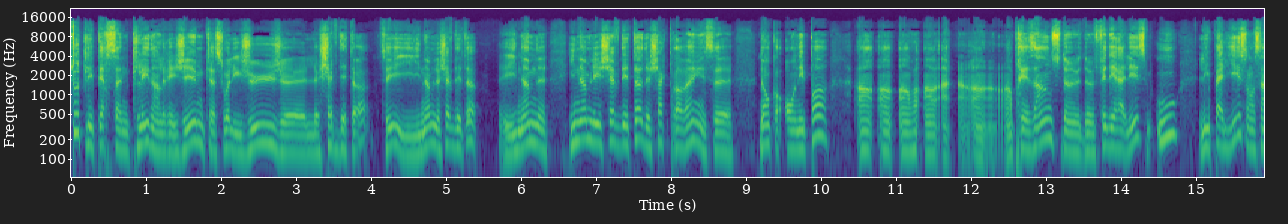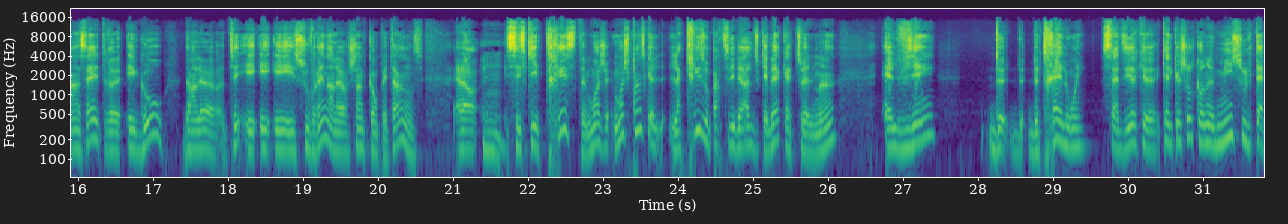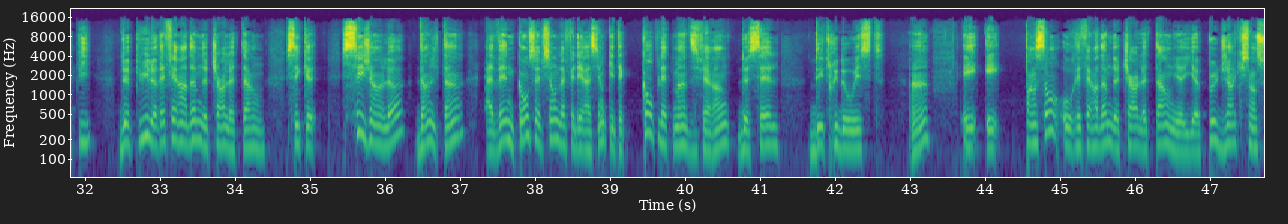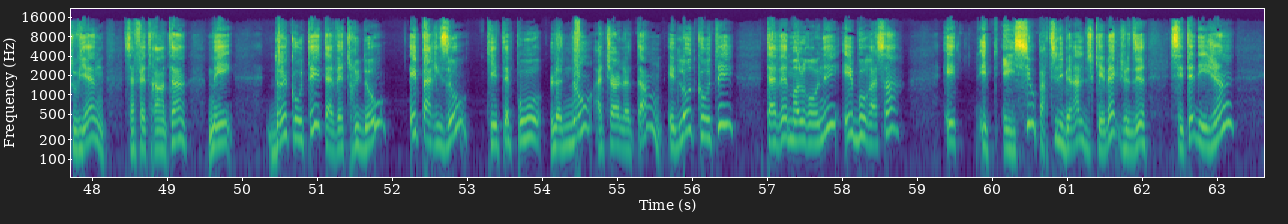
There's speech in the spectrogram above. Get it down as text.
toutes les personnes clés dans le régime, que ce soit les juges, euh, le chef d'État, tu sais, il nomme le chef d'État. Il nomme, il nomme les chefs d'État de chaque province. euh, Donc, on n'est pas en, en, en, en, en- en présence d'un d'un fédéralisme où les paliers sont censés être euh, égaux dans leur et, et, et souverains dans leur champ de compétences. Alors, Hmm. c'est ce qui est triste. Moi, je, moi, je pense que la crise au Parti libéral du Québec actuellement, elle vient de, de, de très loin. C'est-à-dire que quelque chose qu'on a mis sous le tapis depuis le référendum de Charlottetown, c'est que ces gens-là, dans le temps, avaient une conception de la fédération qui était complètement différente de celle des trudeauistes. Hein? Et, et pensons au référendum de Charlottetown. Il y a, peu de gens qui s'en souviennent. Ça fait 30 ans. Mais d'un côté, tu avais Trudeau et Parizeau qui étaient pour le non à Charlottetown. Et de l'autre côté, tu avais Mulroney et Bourassa. Et, et ici, au Parti libéral du Québec, je veux dire, c'était des gens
